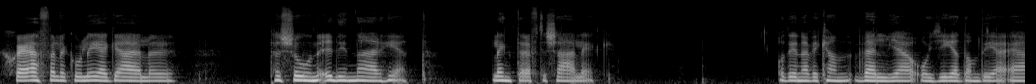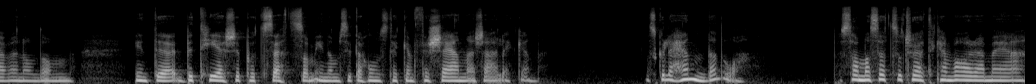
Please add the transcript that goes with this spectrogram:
chef eller kollega eller person i din närhet längtar efter kärlek. Och det är när vi kan välja att ge dem det även om de inte beter sig på ett sätt som inom citationstecken förtjänar kärleken. Vad skulle hända då? På samma sätt så tror jag att det kan vara med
